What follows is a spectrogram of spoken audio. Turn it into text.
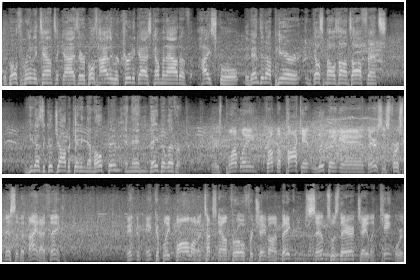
They're both really talented guys. They were both highly recruited guys coming out of high school. They've ended up here in Gus Malzahn's offense. And he does a good job of getting them open, and then they deliver. There's Plumlee from the pocket, looping, and there's his first miss of the night, I think. In- incomplete ball on a touchdown throw for Javon Baker. Sims was there. Jalen King was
